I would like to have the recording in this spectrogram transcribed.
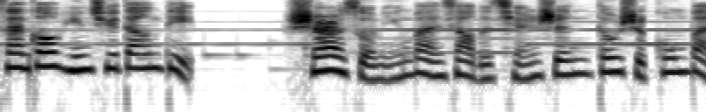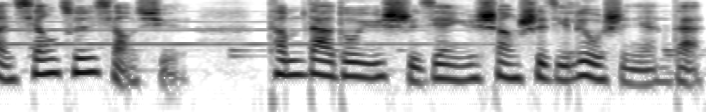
在高坪区当地，十二所民办校的前身都是公办乡村小学，他们大多于始建于上世纪六十年代，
